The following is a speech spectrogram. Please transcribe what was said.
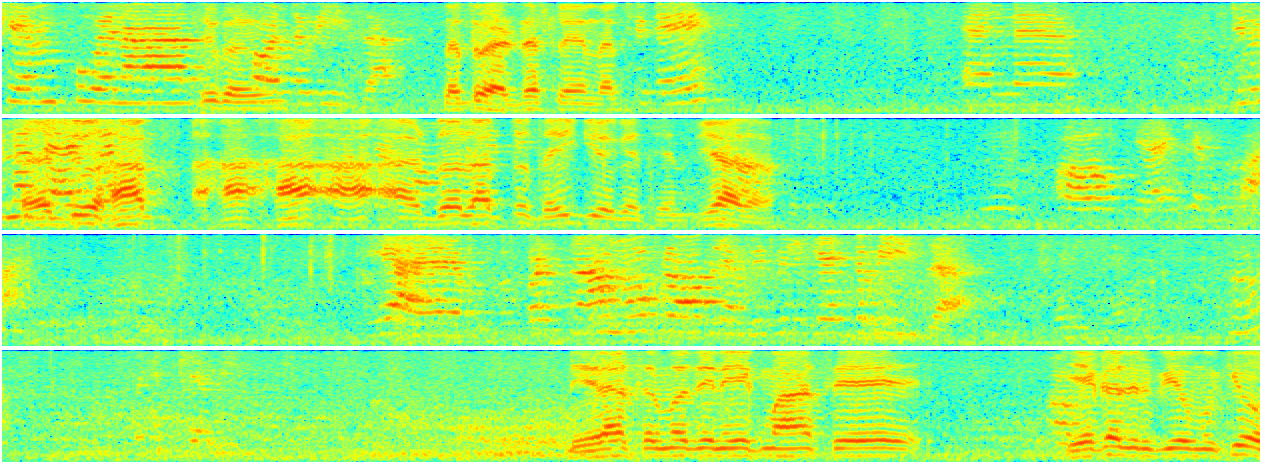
shampoo and ask You go. for the visa એટલે તું એડ્રેસ લઈને આવ. today. And uh, do you know હવે the તું address? હા- હા- હા- હા- અડધો લાભ તો થઈ ગયો કે છે ને. યાદ આવે. Okay, I can find. Yeah, um, but now no problem. We will get the visa. દેરાસરમાં જઈને એક માણસે એક જ રૂપિયો મૂક્યો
